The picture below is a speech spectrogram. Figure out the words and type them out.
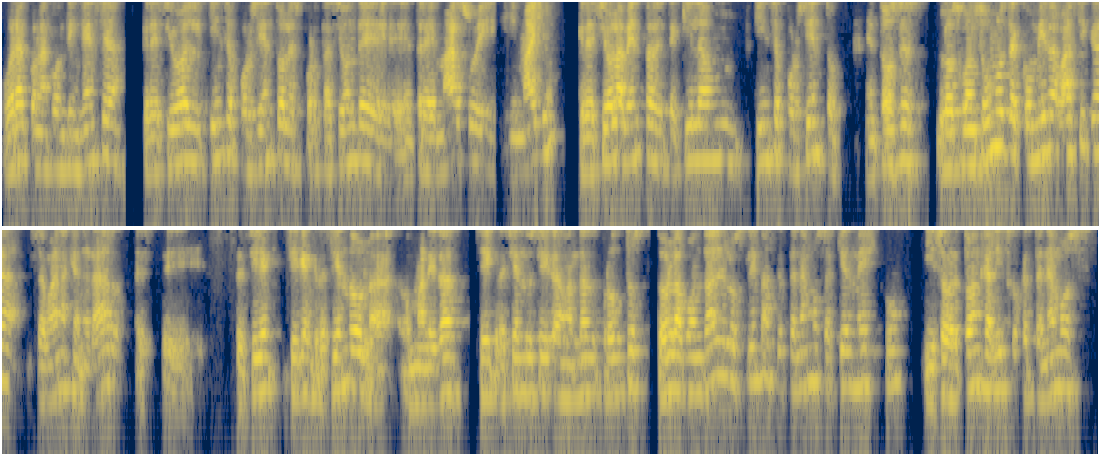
Ahora con la contingencia creció el 15% la exportación de entre marzo y, mayo, creció la venta de tequila un 15%. Entonces, los consumos de comida básica se van a generar, este, se siguen, siguen creciendo, la humanidad sigue creciendo, sigue mandando productos. Pero la bondad de los climas que tenemos aquí en México y sobre todo en Jalisco, que tenemos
